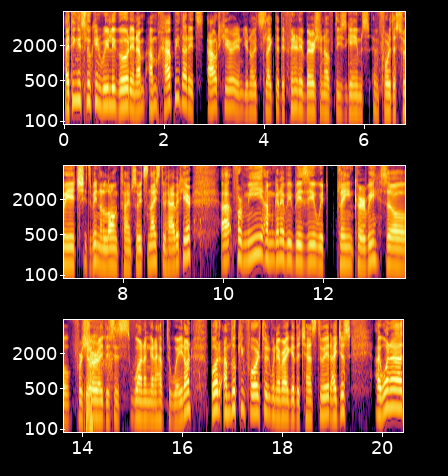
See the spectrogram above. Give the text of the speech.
I think it's looking really good, and I'm I'm happy that it's out here, and you know it's like the definitive version of these games for the Switch. It's been a long time, so it's nice to have it here. Uh, for me, I'm gonna be busy with playing Kirby, so for yeah. sure this is one I'm gonna have to wait on. But I'm looking forward to it whenever I get the chance to it. I just I wanna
